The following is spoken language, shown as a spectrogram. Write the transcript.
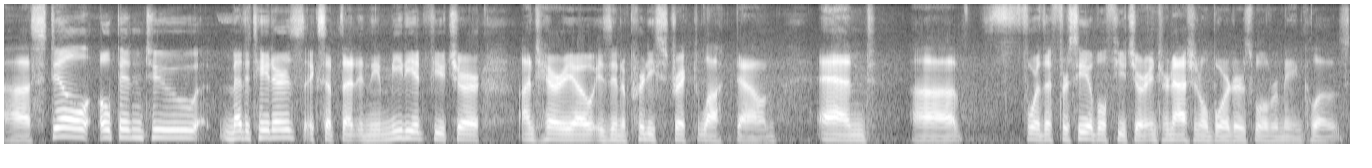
uh, still open to meditators, except that in the immediate future, Ontario is in a pretty strict lockdown. And uh, for the foreseeable future, international borders will remain closed.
